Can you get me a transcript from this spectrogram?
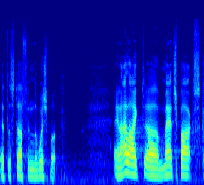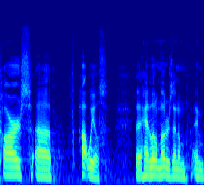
at the stuff in the wish book. And I liked uh, Matchbox cars, uh, Hot Wheels, that had little motors in them, and,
